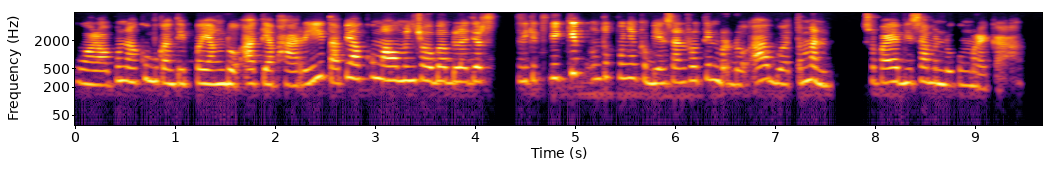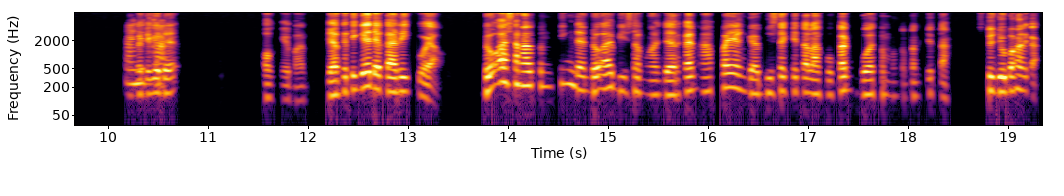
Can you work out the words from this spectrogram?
Walaupun aku bukan tipe yang doa tiap hari, tapi aku mau mencoba belajar sedikit-sedikit untuk punya kebiasaan rutin berdoa buat teman, supaya bisa mendukung mereka. Lanjut, ketiga Kak. ada Oke, mantap. Yang ketiga ada Kak Riquel. Doa sangat penting dan doa bisa mengajarkan apa yang gak bisa kita lakukan buat teman-teman kita. Setuju banget, Kak.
